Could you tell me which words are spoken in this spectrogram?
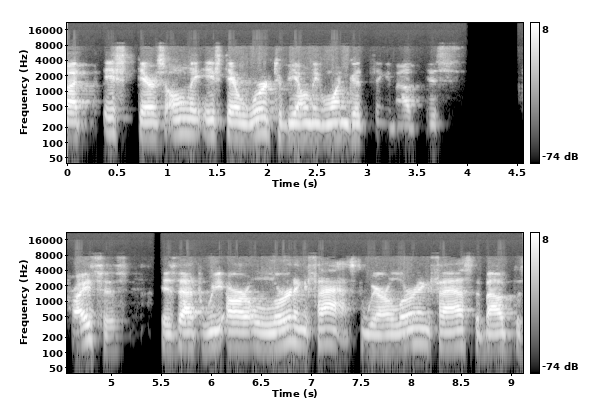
but if there's only if there were to be only one good thing about this crisis is that we are learning fast. We are learning fast about the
